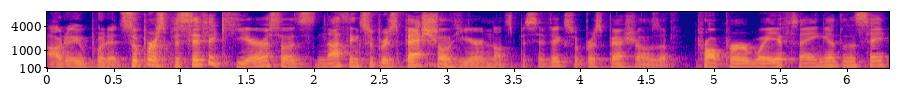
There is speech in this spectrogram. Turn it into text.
how do you put it? Super specific here, so it's nothing super special here, not specific. Super special is a proper way of saying it, let's say.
